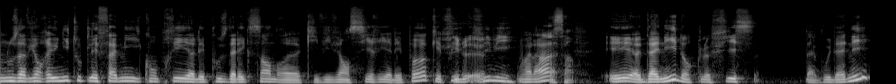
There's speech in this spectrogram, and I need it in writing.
nous avions réuni toutes les familles, y compris euh, l'épouse d'Alexandre qui vivait en Syrie à l'époque, et puis le, voilà, et Dani, donc le fils d'Abou Dani,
